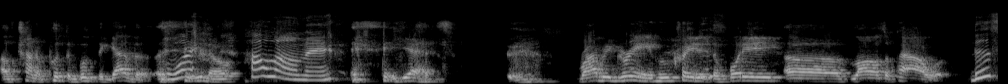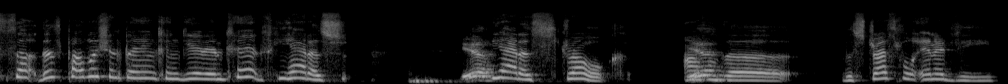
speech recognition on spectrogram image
of trying to put the book together. What? you know, Hold on, man. yes. Robert Greene, who created the 48 uh, Laws of Power. This uh, this publishing thing can get intense. He had a Yeah. he had a stroke off Yeah. of the the stressful energy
